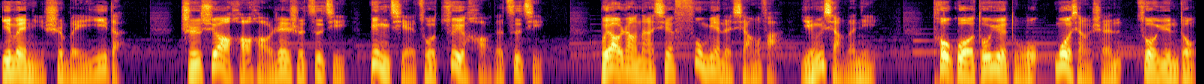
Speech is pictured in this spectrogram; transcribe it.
因为你是唯一的。只需要好好认识自己，并且做最好的自己，不要让那些负面的想法影响了你。透过多阅读、默想神、做运动、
